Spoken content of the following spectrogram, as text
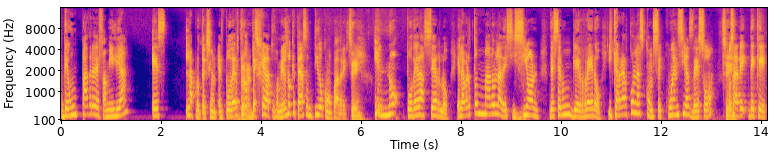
de un padre de familia es la protección, el poder proteger a tu familia es lo que te da sentido como padre. Sí. Y el no poder hacerlo, el haber tomado la decisión de ser un guerrero y cargar con las consecuencias de eso, o sea, de, de que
